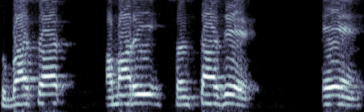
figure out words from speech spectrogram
સુભાષ સર અમારી સંસ્થા છે. એ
